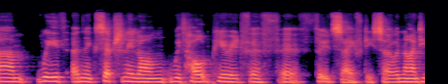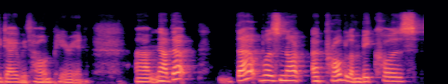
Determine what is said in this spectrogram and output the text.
um, with an exceptionally long withhold period for, for, food safety, so a 90 day withhold period. Um, now, that that was not a problem because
